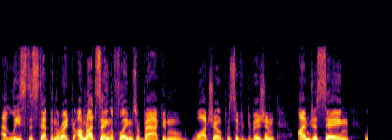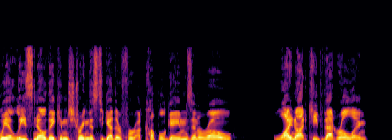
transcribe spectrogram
at least a step in the right. direction. I'm not saying the Flames are back and watch out Pacific Division. I'm just saying we at least know they can string this together for a couple games in a row. Why not keep that rolling?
